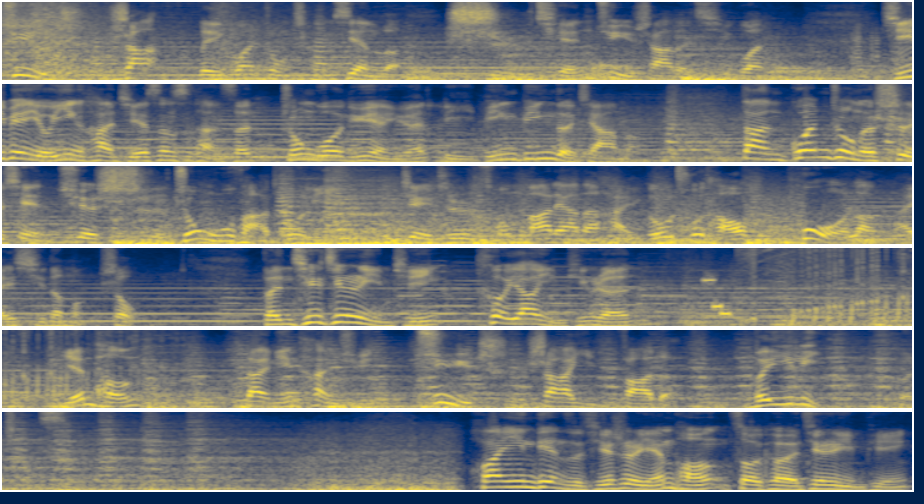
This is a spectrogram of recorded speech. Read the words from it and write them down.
《巨齿鲨》，为观众呈现了史前巨鲨的奇观。即便有硬汉杰森·斯坦森、中国女演员李冰冰的加盟，但观众的视线却始终无法脱离这只从马里亚纳海沟出逃、破浪来袭的猛兽。本期今日影评特邀影评人严鹏。带您探寻巨齿鲨引发的威力和沉思。欢迎电子骑士严鹏做客今日影评。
